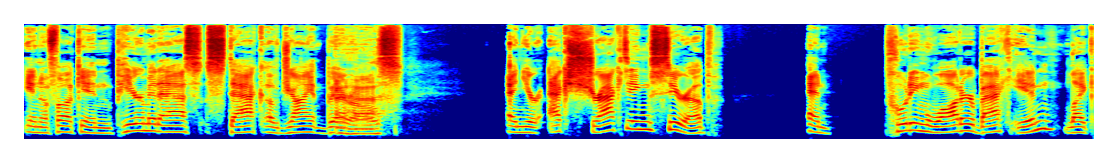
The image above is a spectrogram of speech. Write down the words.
in a fucking pyramid ass stack of giant barrels, and you're extracting syrup and putting water back in? Like,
